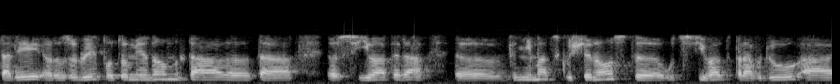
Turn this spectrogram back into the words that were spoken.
tady rozhoduje potom jenom ta, ta síla teda eh, vnímat zkušenost, eh, uctívat pravdu a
